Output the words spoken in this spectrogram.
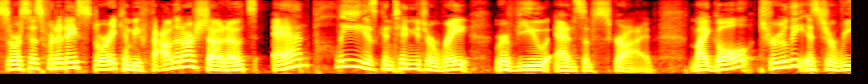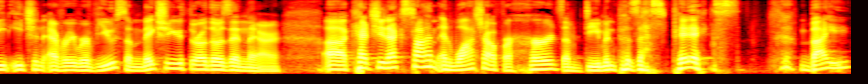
Sources for today's story can be found in our show notes, and please continue to rate, review, and subscribe. My goal truly is to read each and every review, so make sure you throw those in there. Uh, catch you next time, and watch out for herds of demon possessed pigs. Bye.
